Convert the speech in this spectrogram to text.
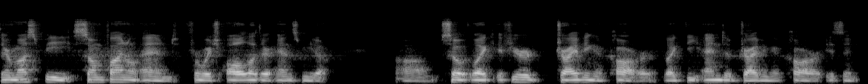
there must be some final end for which all other ends meet up. Um, so, like, if you're driving a car, like the end of driving a car isn't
